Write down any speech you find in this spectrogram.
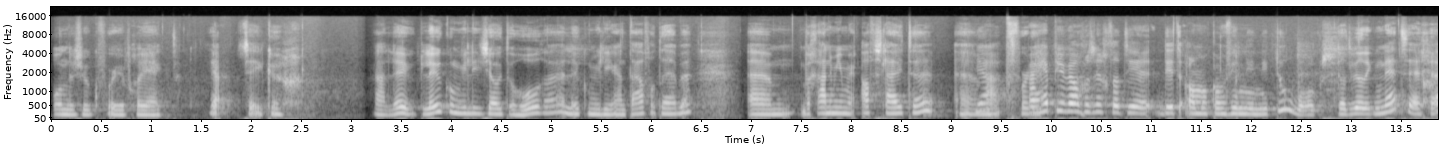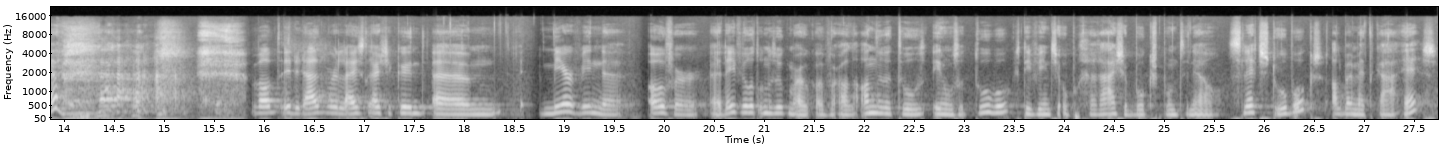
onderzoek, voor je project. Ja, zeker. Ja, leuk. Leuk om jullie zo te horen. Leuk om jullie hier aan tafel te hebben. Um, we gaan hem hiermee afsluiten. Um, ja, voor maar de... heb je wel gezegd dat je dit allemaal kan vinden in die toolbox? Dat wilde ik net zeggen. Want inderdaad, voor de luisteraars, je kunt um, meer vinden over uh, leefwereldonderzoek, maar ook over alle andere tools in onze toolbox. Die vind je op garagebox.nl slash toolbox, allebei met KS.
